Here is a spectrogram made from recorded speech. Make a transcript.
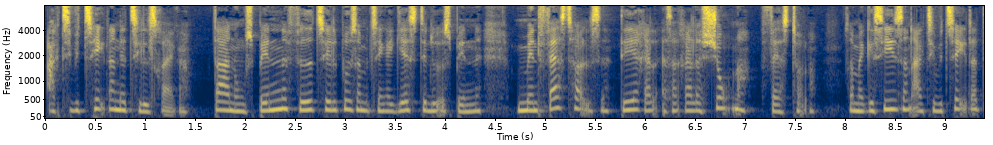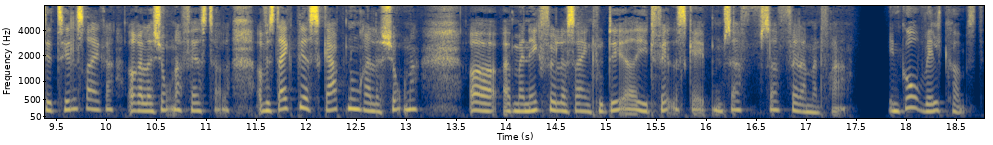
aktiviteterne tiltrækker. Der er nogle spændende, fede tilbud, som man tænker, yes, det lyder spændende. Men fastholdelse, det er altså relationer fastholder. Så man kan sige, sådan aktiviteter, det tiltrækker, og relationer fastholder. Og hvis der ikke bliver skabt nogle relationer, og at man ikke føler sig inkluderet i et fællesskab, så, så falder man fra. En god velkomst,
